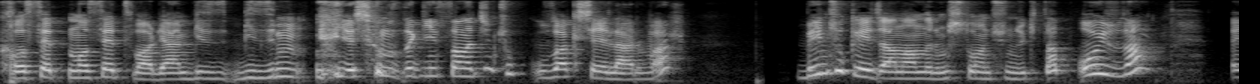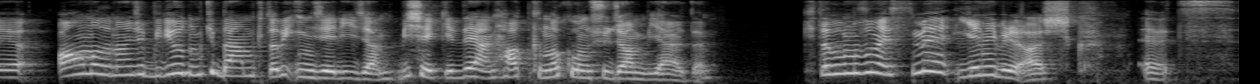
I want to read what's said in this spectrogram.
kaset maset var. Yani biz bizim yaşımızdaki insanlar için çok uzak şeyler var. Beni çok heyecanlandırmıştı 13. kitap. O yüzden e, almadan önce biliyordum ki ben bu kitabı inceleyeceğim. Bir şekilde yani hakkında konuşacağım bir yerde. Kitabımızın ismi Yeni Bir Aşk. Evet.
